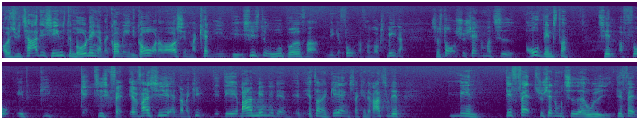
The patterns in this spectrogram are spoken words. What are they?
Og hvis vi tager de seneste målinger, der kom en i går, og der var også en markant en i sidste uge, både fra Megafon og fra Voxmeter, så står Socialdemokratiet og Venstre til at få et gigantisk fald. Jeg vil faktisk sige, at når man kigger, det, er meget almindeligt, at, at efter en regering, så kan det rette sig lidt, men det fald, Socialdemokratiet er ude i, det fald,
